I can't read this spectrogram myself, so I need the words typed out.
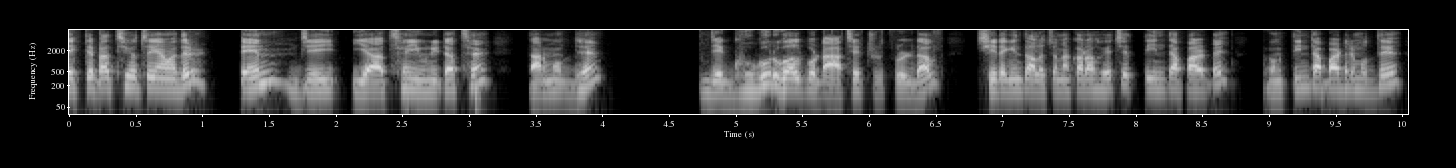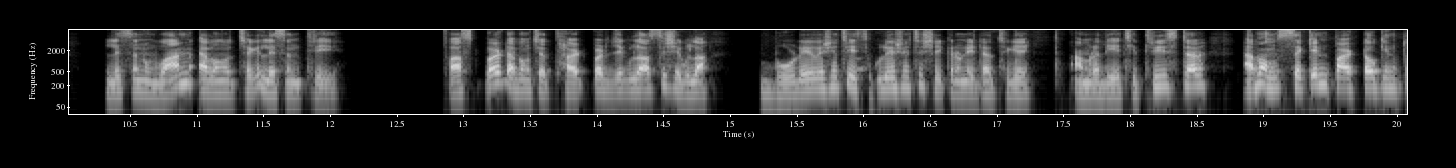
দেখতে পাচ্ছি হচ্ছে আমাদের টেন যেই ইয়া আছে ইউনিট আছে, তার মধ্যে যে ঘুঘুর গল্পটা আছে ট্রুথফুল ডাভ সেটা কিন্তু আলোচনা করা হয়েছে তিনটা পার্টে এবং তিনটা পার্টের মধ্যে লেসন ওয়ান এবং হচ্ছে লেসন থ্রি ফার্স্ট পার্ট এবং হচ্ছে থার্ড পার্ট যেগুলো আছে সেগুলো বোর্ডেও এসেছে স্কুলে এসেছে, সেই কারণে এটা হচ্ছে আমরা দিয়েছি থ্রি স্টার এবং সেকেন্ড পার্টটাও কিন্তু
